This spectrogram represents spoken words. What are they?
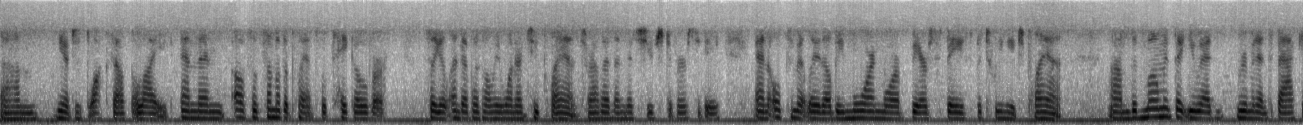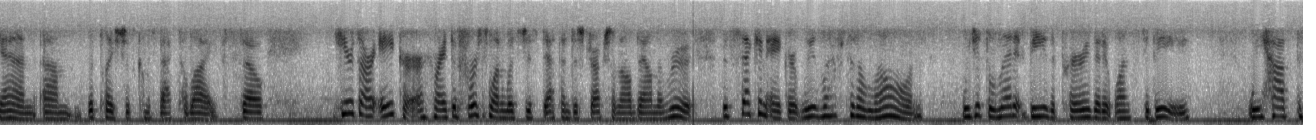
um, you know just blocks out the light. And then also some of the plants will take over so you'll end up with only one or two plants rather than this huge diversity. And ultimately, there'll be more and more bare space between each plant. Um, the moment that you add ruminants back in, um, the place just comes back to life. So here's our acre, right? The first one was just death and destruction all down the route. The second acre, we left it alone. We just let it be the prairie that it wants to be. We have the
